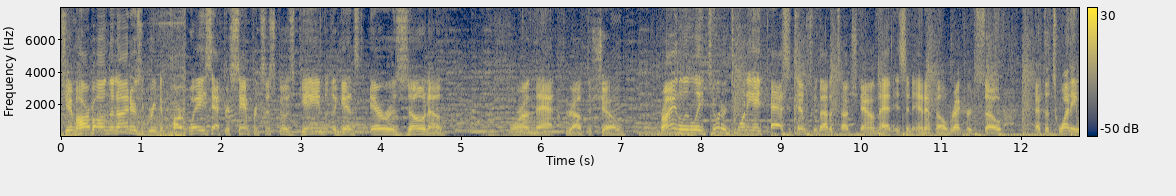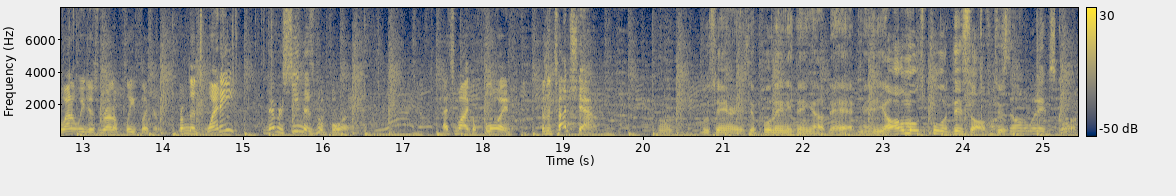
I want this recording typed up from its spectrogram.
Jim Harbaugh and the Niners agreed to part ways after San Francisco's game against Arizona. More on that throughout the show. Ryan Lindley, 228 pass attempts without a touchdown. That is an NFL record. So at the 20, why don't we just run a flea flicker? From the 20? Never seen this before. That's Michael Floyd for the touchdown. Hmm. Bruce Arians, he'll pull anything out the hat, man. He almost pulled this off, too. It's the only way they can score.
